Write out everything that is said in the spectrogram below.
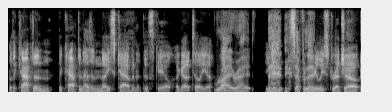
But the captain, the captain has a nice cabin at this scale. I gotta tell you, Right, right. he can Except for that. really stretch out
